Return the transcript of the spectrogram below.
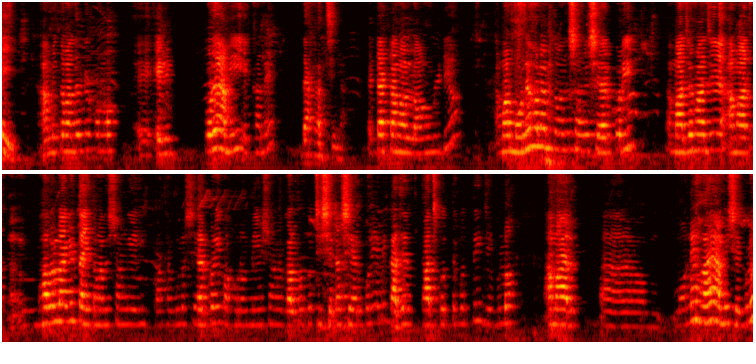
নেই। আমি তোমাদেরকে কোনো এডিট করে আমি এখানে দেখাচ্ছি না। এটা একটা আমার লং ভিডিও আমার মনে হলো আমি তোমাদের সঙ্গে শেয়ার করি। মাঝে মাঝে আমার ভালো লাগে, তাই তোমাদের সঙ্গে এই কথাগুলো শেয়ার করি। কখনো মেয়ের সঙ্গে গল্প করছি, সেটা শেয়ার করি। আমি কাজের কাজ করতে করতেই যেগুলো আমার মনে হয় আমি সেগুলো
